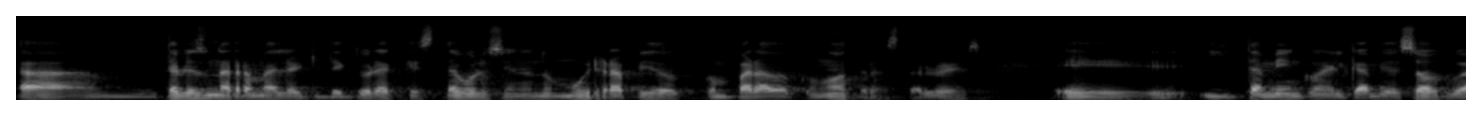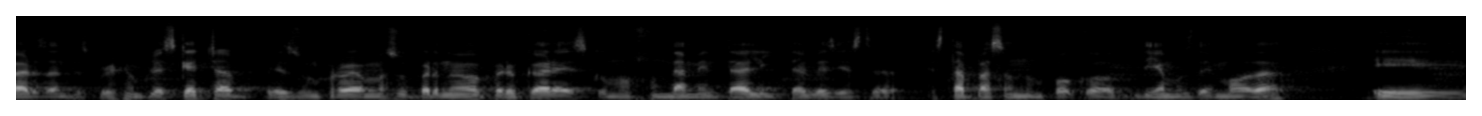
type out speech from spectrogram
tal vez una rama de la arquitectura que está evolucionando muy rápido comparado con otras, tal vez. Eh, y también con el cambio de softwares, antes, por ejemplo, SketchUp es un programa súper nuevo, pero que ahora es como fundamental y tal vez ya está, está pasando un poco, digamos, de moda. Eh,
